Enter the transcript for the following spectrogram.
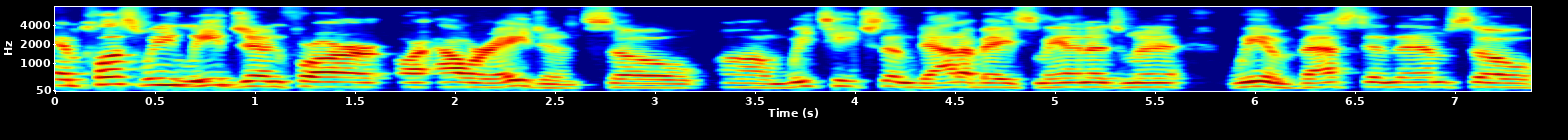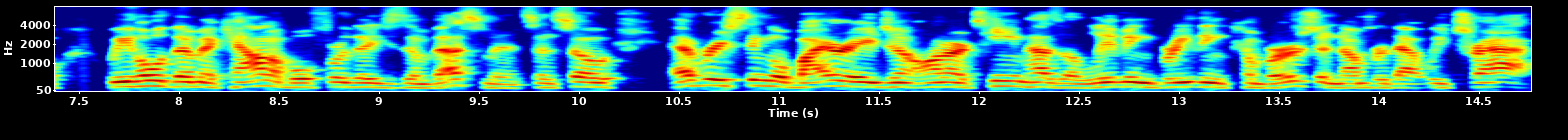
and plus we lead gen for our our, our agents. So um, we teach them database management. We invest in them. So we hold them accountable for these investments. And so every single buyer agent on our team has a living breathing conversion number that we track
